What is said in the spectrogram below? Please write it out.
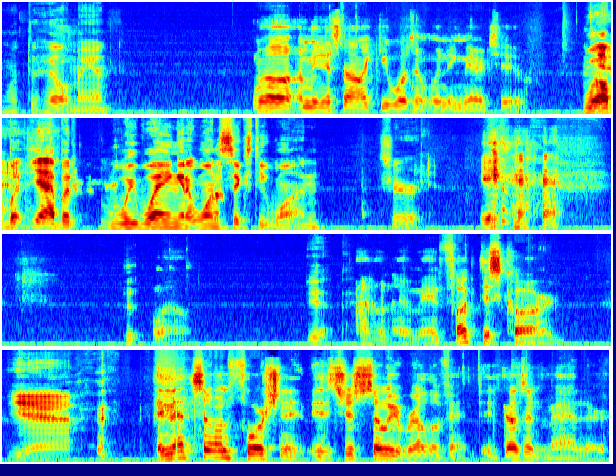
What the hell, man? Well, I mean, it's not like he wasn't winning there too. Well, Yeah. but yeah, but we weighing it at 161. Sure. Yeah. well, Yeah. I don't know, man. Fuck this card. Yeah. And that's so unfortunate. It's just so irrelevant. It doesn't matter.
